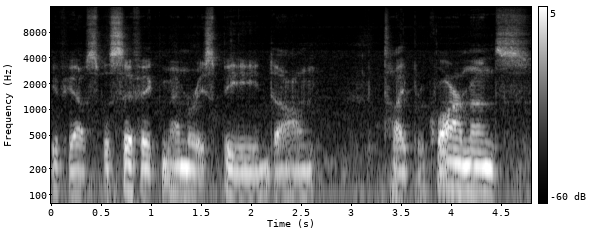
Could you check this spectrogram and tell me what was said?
if you have specific memory speed um, type requirements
